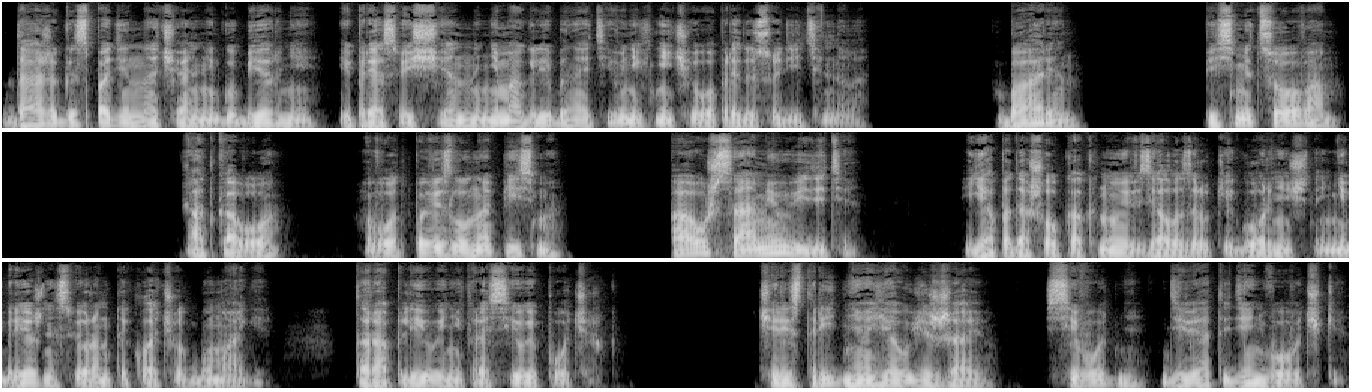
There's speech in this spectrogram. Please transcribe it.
Даже господин начальник губернии и преосвященный не могли бы найти в них ничего предосудительного. «Барин, письмецо вам». «От кого?» Вот повезло на письма. А уж сами увидите. Я подошел к окну и взял из руки горничной небрежно свернутый клочок бумаги. Торопливый, некрасивый почерк. Через три дня я уезжаю. Сегодня девятый день Вовочки.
